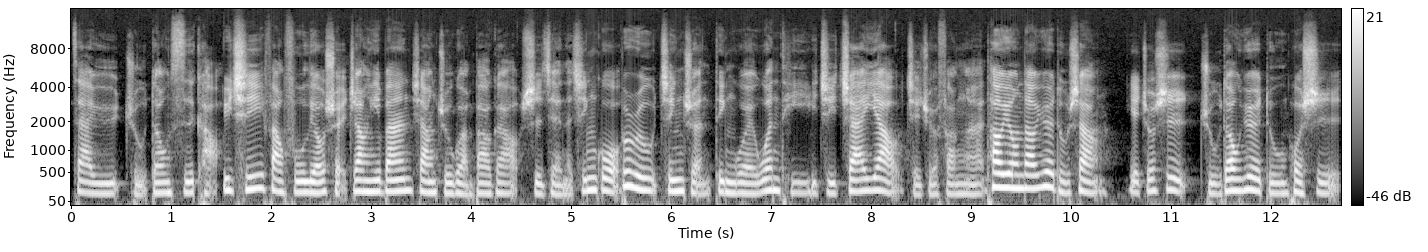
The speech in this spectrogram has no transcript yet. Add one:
在于主动思考。与其仿佛流水账一般向主管报告事件的经过，不如精准定位问题以及摘要解决方案，套用到阅读上。也就是主动阅读，或是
